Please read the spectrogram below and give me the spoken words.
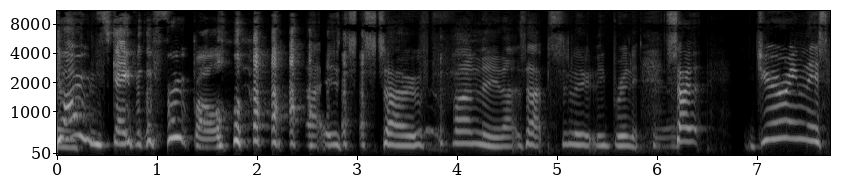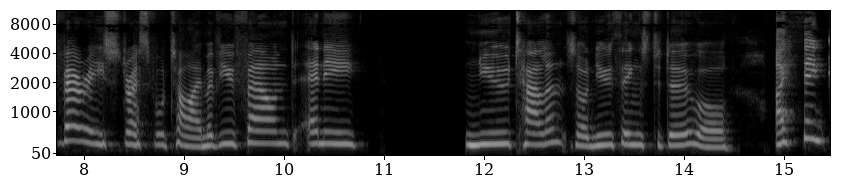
Jones gave her the fruit bowl. that is so funny. That's absolutely brilliant. So, during this very stressful time, have you found any new talents or new things to do? Or I think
